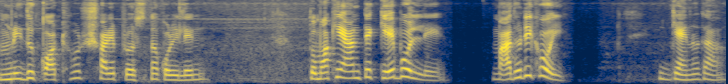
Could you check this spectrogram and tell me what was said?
মৃদু কঠোর স্বরে প্রশ্ন করিলেন, তোমাকে আনতে কে বললে? মাধুরী কই? জ্ঞানদা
